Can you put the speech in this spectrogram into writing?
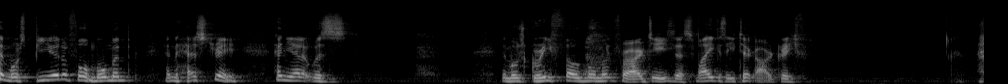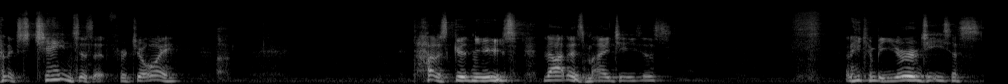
The most beautiful moment in history, and yet it was the most grief filled moment for our Jesus. Why? Because he took our grief and exchanges it for joy. That is good news. That is my Jesus. And he can be your Jesus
